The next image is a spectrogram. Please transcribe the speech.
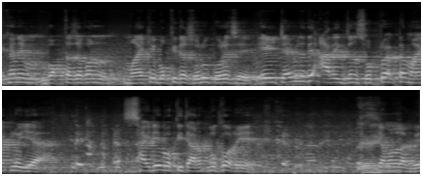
এখানে বক্তা যখন মাইকে বক্তৃতা শুরু করেছে, এই টাইমে যদি আরেকজন ছোট্ট একটা মাইক লইয়া সাইডে বক্তৃতা আরম্ভ করে, কেমন লাগবে?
